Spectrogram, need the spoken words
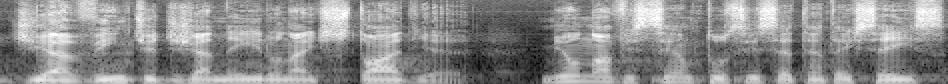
dia 20 de janeiro na história, 1976,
